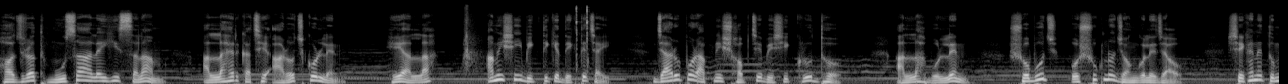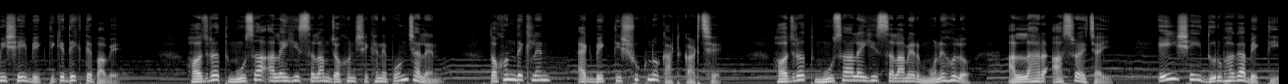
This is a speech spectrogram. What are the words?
হজরত মুসা আলাইহিস সালাম আল্লাহের কাছে আরজ করলেন, হে আল্লাহ, আমি সেই ব্যক্তিকে দেখতে চাই, যার উপর আপনি সবচেয়ে বেশি ক্রুদ্ধ। আল্লাহ বললেন, সবুজ ও শুকনো জঙ্গলে যাও, সেখানে তুমি সেই ব্যক্তিকে দেখতে পাবে। হজরত মুসা আলাইহিসাল্লাম যখন সেখানে পৌঁছালেন, তখন দেখলেন এক ব্যক্তি শুকনো কাঠ কাটছে। হজরত মুসা আলাইহিসাল্লামের মনে হল, আল্লাহর আশ্রয় চাই। এই সেই দুর্ভাগা ব্যক্তি,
